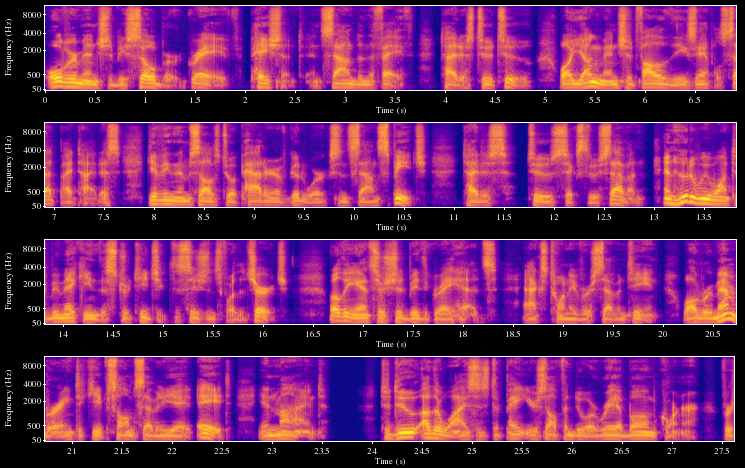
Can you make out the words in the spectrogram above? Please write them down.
Older men should be sober, grave, patient, and sound in the faith, Titus 2 2, while young men should follow the example set by Titus, giving themselves to a pattern of good works and sound speech, Titus 2 6 through 7. And who do we want to be making the strategic decisions for the church? Well, the answer should be the gray heads, Acts 20, verse 17, while remembering to keep Psalm 78 8 in mind. To do otherwise is to paint yourself into a Rehoboam corner, 1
